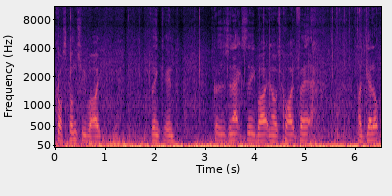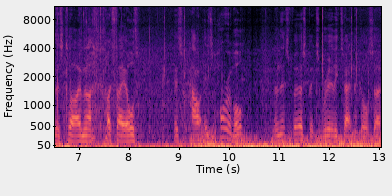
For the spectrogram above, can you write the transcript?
cross country bike, thinking because it's an XC bike and I was quite fit, I'd get up this climb and I, I failed. It's how it's horrible. And this first bit's really technical, so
